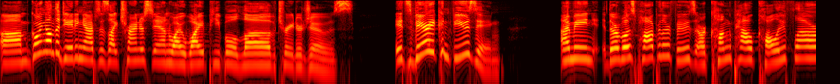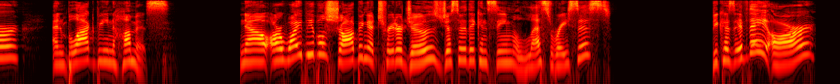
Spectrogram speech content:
Um, going on the dating apps is like trying to understand why white people love Trader Joe's. It's very confusing. I mean, their most popular foods are kung pao cauliflower and black bean hummus. Now, are white people shopping at Trader Joe's just so they can seem less racist? Because if they are,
